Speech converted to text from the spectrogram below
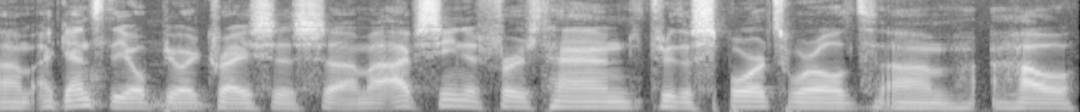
um, against the opioid crisis. Um, I've seen it firsthand through the sports world um, how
